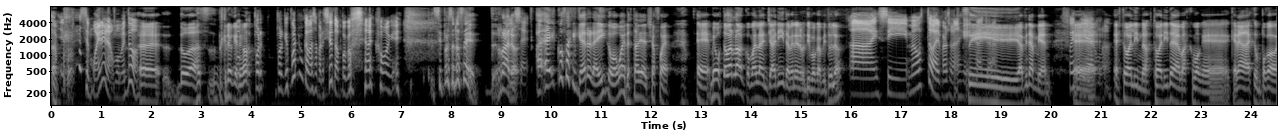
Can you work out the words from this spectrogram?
¿El Fifth Brother se muere en algún momento? eh, dudas, creo que O- no. por- porque después nunca más apareció tampoco, o sea, como que... Sí, por eso no sé, raro. No sé. Hay, cosas que quedaron ahí como, bueno, está bien, ya fue. Eh, me gustó verlo como Alan Jani también en el último capítulo. Ay, sí, me gustó el personaje. Sí, a mí también. Fue Eh, tierno. estuvo lindo, estuvo lindo y además como que, que nada, es que un poco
